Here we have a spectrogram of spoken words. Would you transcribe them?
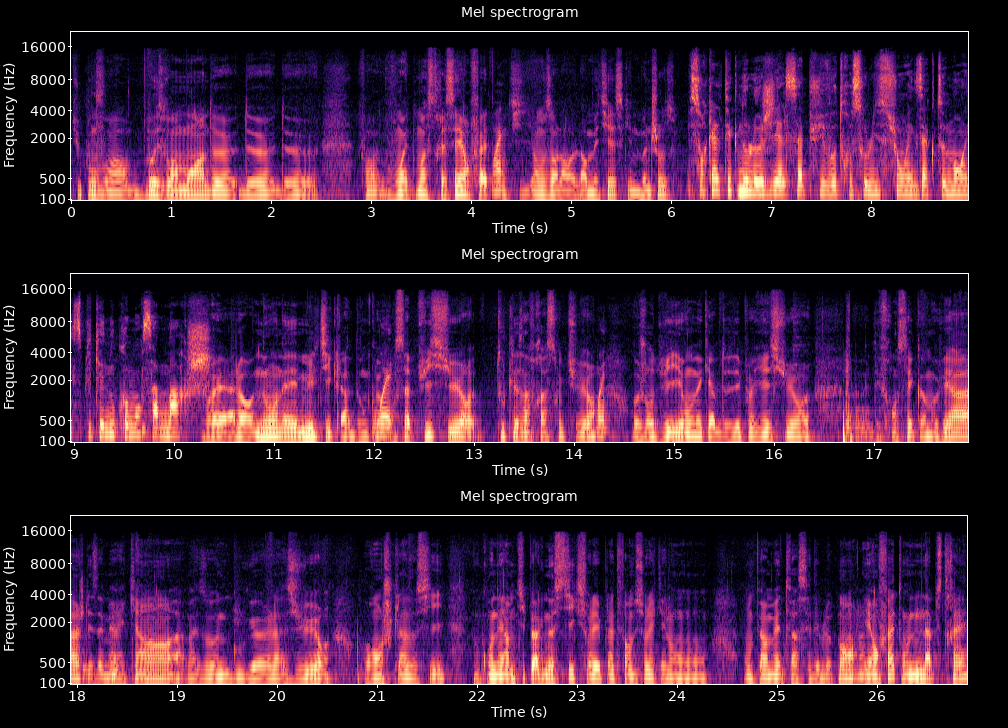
du coup, vont avoir besoin moins de, de, de vont être moins stressés en fait en faisant leur, métier, ce qui est une bonne chose. sur quelle technologie elle s'appuie votre solution exactement? Expliquez-nous comment ça marche. Ouais, alors nous on est multicloud, donc on s'appuie sur toutes les infrastructures. Aujourd'hui, on est capable de déployer sur euh, des Français comme OVH, des Américains, Amazon, Google, Azure, Orange Cloud aussi. Donc on est un petit peu agnostique sur les plateformes sur lesquelles on, permet de faire ces développements. Mhm. Et en fait, on abstrait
